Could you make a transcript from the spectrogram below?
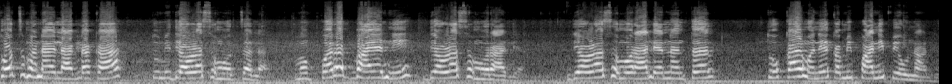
तोच म्हणायला लागला का तुम्ही देवळासमोर चला. मग परत बायांनी देवळासमोर आल्या. देवळासमोर आल्यानंतर तो काय म्हणे का मी पाणी पिऊन आलो.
